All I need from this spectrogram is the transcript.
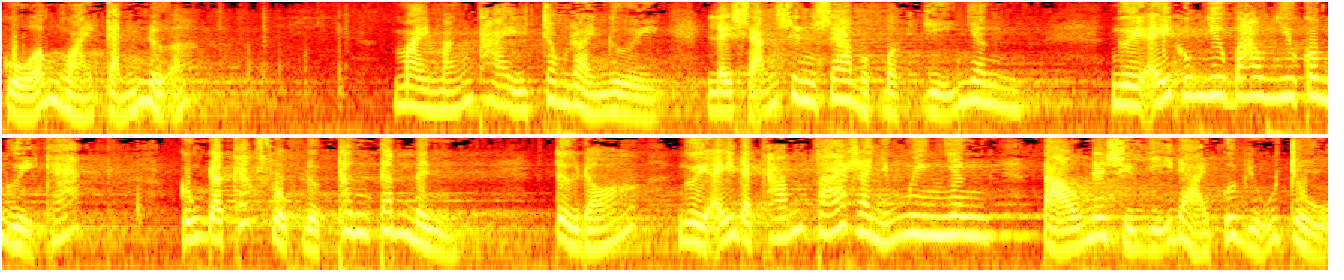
của ngoại cảnh nữa. May mắn thay trong loài người lại sản sinh ra một bậc vĩ nhân. Người ấy cũng như bao nhiêu con người khác, cũng đã khắc phục được thân tâm mình từ đó, người ấy đã khám phá ra những nguyên nhân tạo nên sự vĩ đại của vũ trụ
